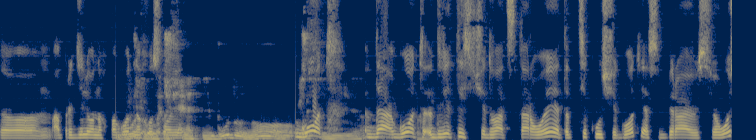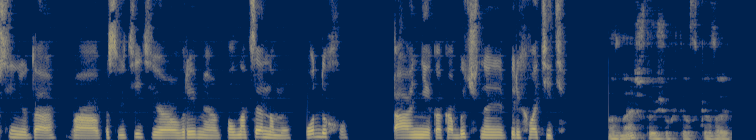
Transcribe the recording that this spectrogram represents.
э, определенных погодных год условий. не буду, но... Год, осенью, да, да, год 2022, этот текущий год, я собираюсь осенью, да, а, посвятить э, время полноценному отдыху а не, как обычно, перехватить. А знаешь, что еще хотел сказать?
